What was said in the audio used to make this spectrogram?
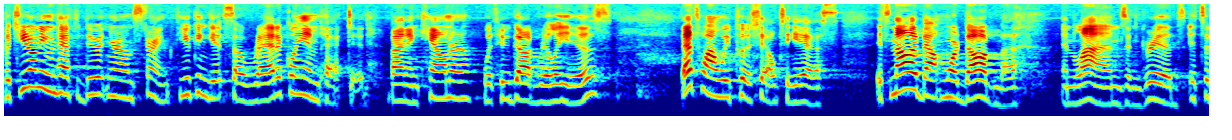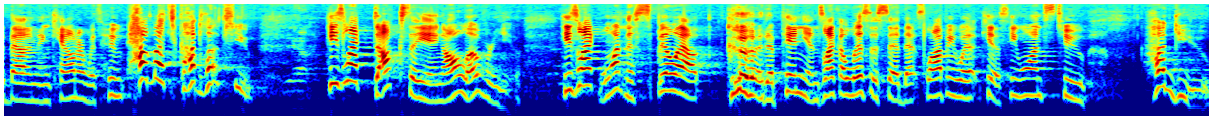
But you don't even have to do it in your own strength. You can get so radically impacted by an encounter with who God really is. That's why we push LTS. It's not about more dogma and lines and grids. It's about an encounter with who, how much God loves you. Yeah. He's like doxying all over you. He's like wanting to spill out good opinions. Like Alyssa said, that sloppy wet kiss. He wants to hug you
